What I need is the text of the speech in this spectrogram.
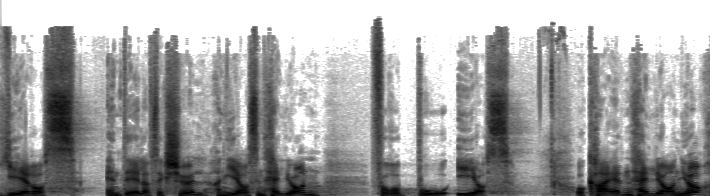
gir oss en del av seg sjøl. Han gir oss en hellig ånd for å bo i oss. Og hva er Den hellige ånd gjør?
